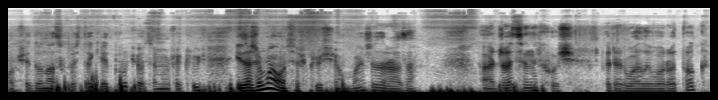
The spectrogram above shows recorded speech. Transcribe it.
Взагалі до нас хтось відкручував, це ми вже ключ. І зажималося ж ключом, бачиш зараза. А джатися не хоче. Перервали вороток.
